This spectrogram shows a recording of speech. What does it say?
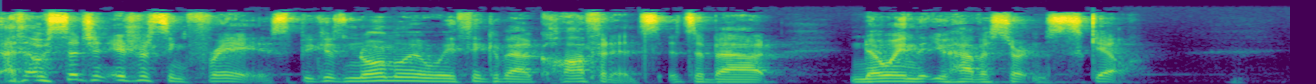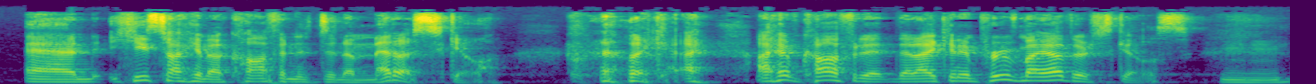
I thought was such an interesting phrase because normally when we think about confidence, it's about knowing that you have a certain skill. And he's talking about confidence in a meta skill. like I, I am confident that I can improve my other skills. Mm-hmm.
